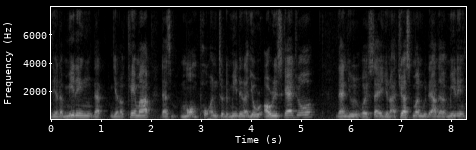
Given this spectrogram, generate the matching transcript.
you know, the meeting that you know came up that's more important to the meeting that you already scheduled then you will say, you know, adjustment with the other meeting.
